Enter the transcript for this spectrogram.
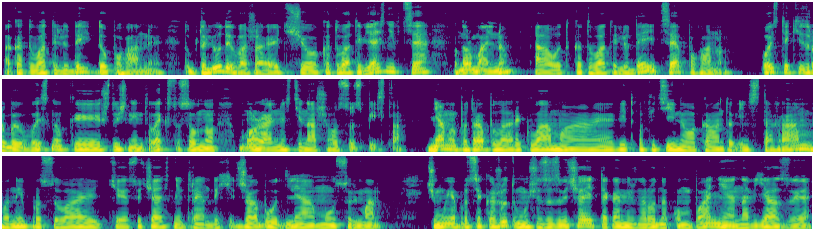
а катувати людей до поганої. Тобто люди вважають, що катувати в'язнів це нормально, а от катувати людей це погано. Ось такі зробив висновки штучний інтелект стосовно моральності нашого суспільства. Днями потрапила реклама від офіційного аккаунту Instagram. Вони просувають сучасні тренди хіджабу для мусульман. Чому я про це кажу? Тому що зазвичай така міжнародна компанія нав'язує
